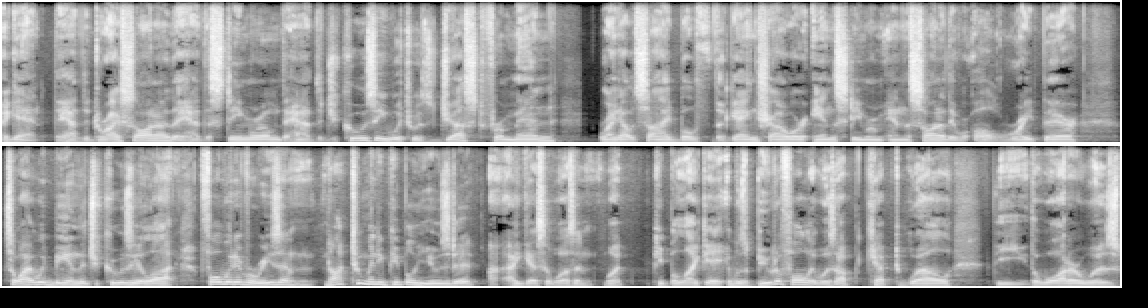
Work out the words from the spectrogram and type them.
Again, they had the dry sauna, they had the steam room, they had the jacuzzi, which was just for men right outside both the gang shower and the steam room and the sauna. They were all right there. So I would be in the jacuzzi a lot. For whatever reason, not too many people used it. I guess it wasn't what people liked. It, it was beautiful. It was up kept well. The the water was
